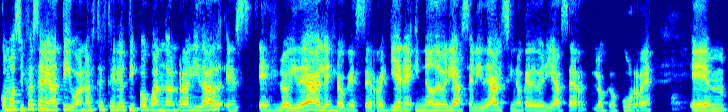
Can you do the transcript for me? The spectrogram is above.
como si fuese negativo, ¿no? Este estereotipo, cuando en realidad es, es lo ideal, es lo que se requiere, y no debería ser ideal, sino que debería ser lo que ocurre. Em,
